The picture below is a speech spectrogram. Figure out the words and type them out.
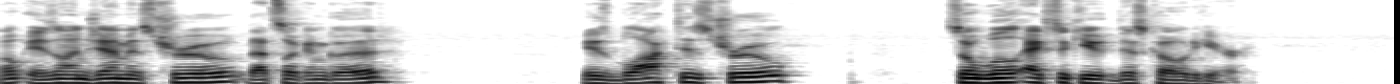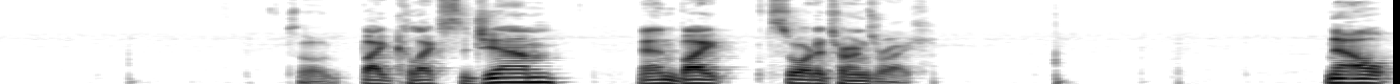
Oh, is on gem is true. That's looking good. Is blocked is true. So we'll execute this code here. So byte collects the gem and byte sort of turns right. Now,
